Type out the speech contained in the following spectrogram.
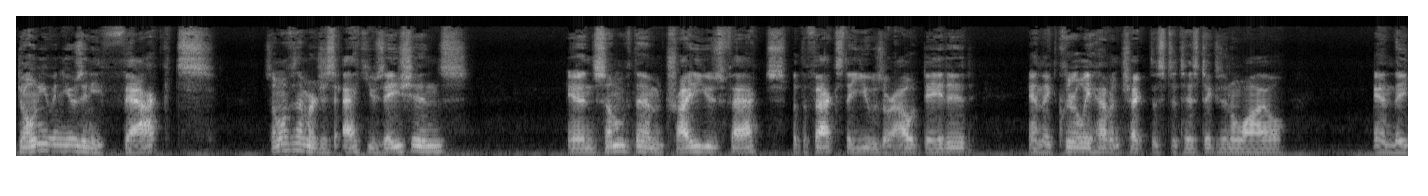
don't even use any facts. Some of them are just accusations. And some of them try to use facts, but the facts they use are outdated and they clearly haven't checked the statistics in a while and they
